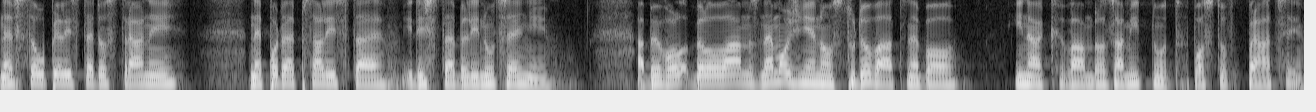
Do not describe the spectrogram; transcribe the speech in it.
Nevstoupili jste do strany, nepodepsali jste, i když jste byli nuceni, aby bylo vám znemožněno studovat nebo jinak vám byl zamítnut postup v práci.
